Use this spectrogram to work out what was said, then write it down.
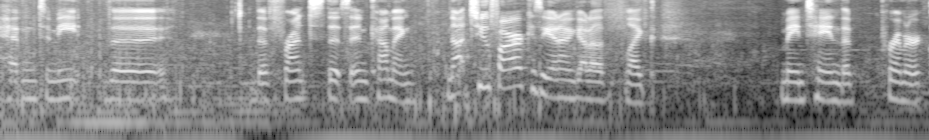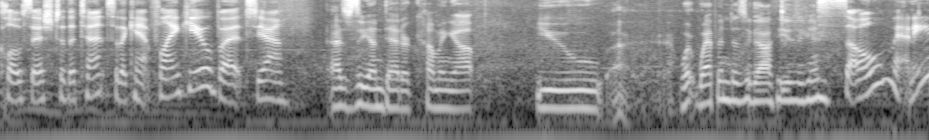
heading to meet the the front that's incoming. Not too far, because you know you gotta like maintain the perimeter close-ish to the tent, so they can't flank you. But yeah, As the undead are coming up, you. Uh, what weapon does Agath use again? so many,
